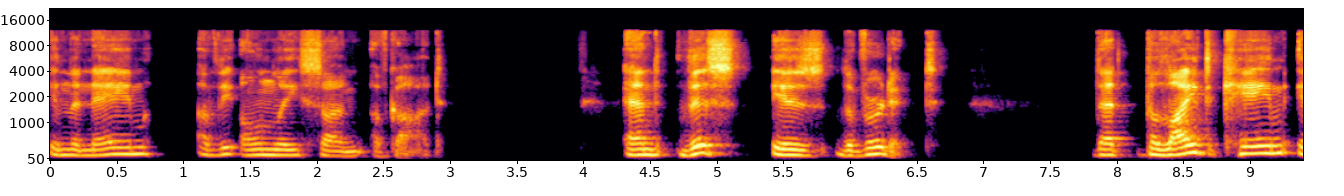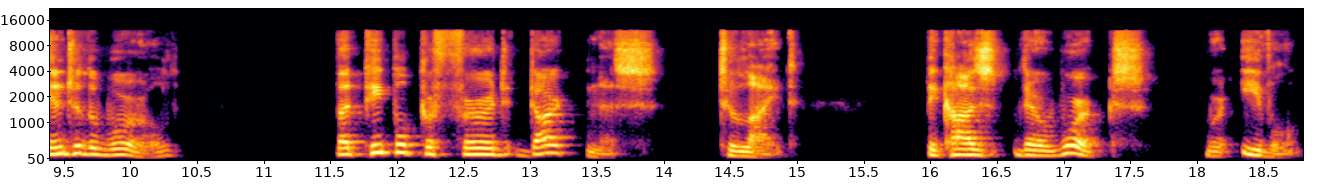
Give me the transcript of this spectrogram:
in the name of the only Son of God. And this is the verdict that the light came into the world, but people preferred darkness to light because their works were evil.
